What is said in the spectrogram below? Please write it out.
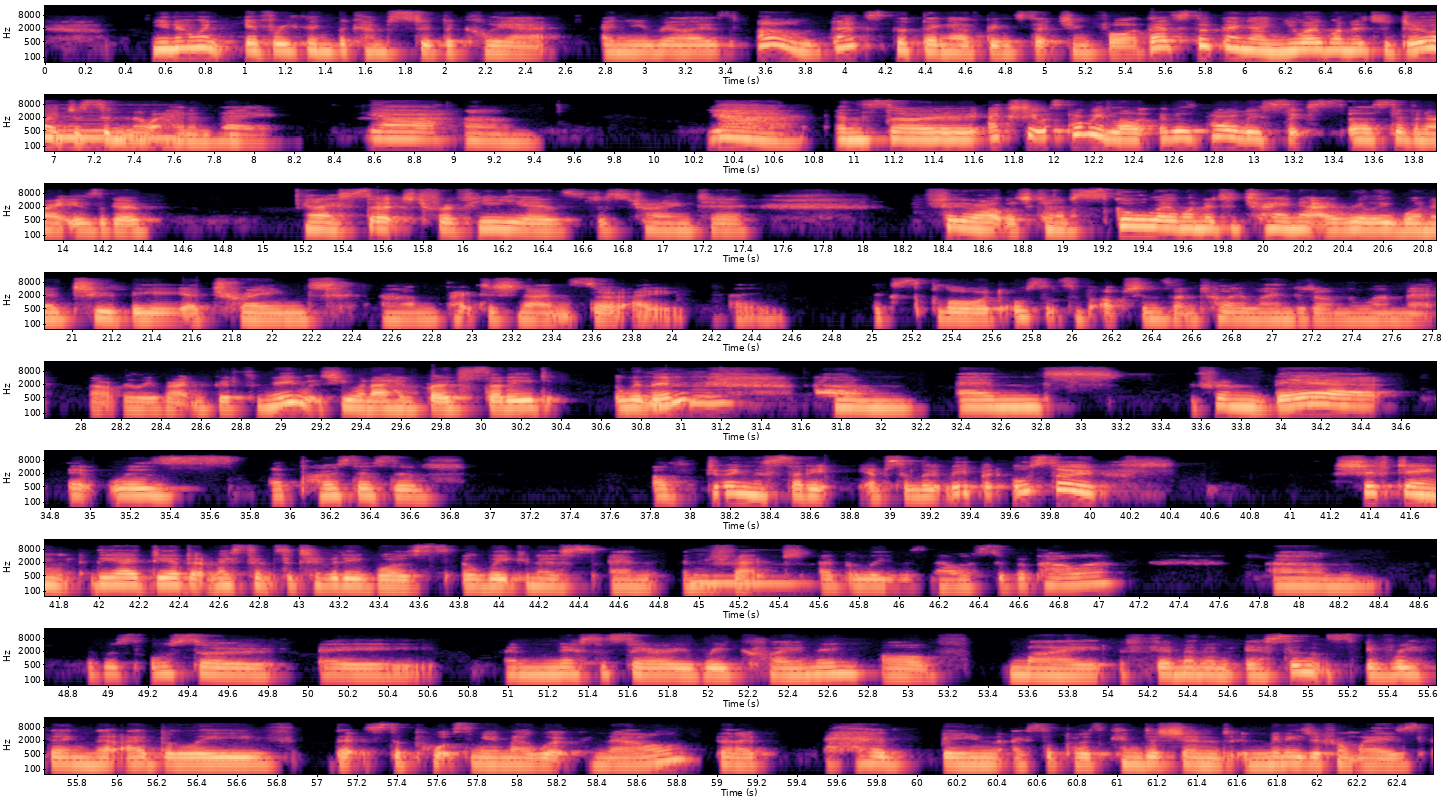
you know, when everything becomes super clear and you realize, oh, that's the thing I've been searching for. That's the thing I knew I wanted to do. I just mm. didn't know it had a mm. name. Yeah. Um, yeah. And so actually, it was probably long, it was probably six, uh, seven or eight years ago. And I searched for a few years, just trying to figure out which kind of school I wanted to train at. I really wanted to be a trained um, practitioner, and so I, I explored all sorts of options until I landed on the one that felt really right and good for me, which you and I have both studied within. Mm-hmm. Um, and from there, it was a process of of doing the study absolutely, but also shifting the idea that my sensitivity was a weakness and in mm. fact i believe is now a superpower um, it was also a, a necessary reclaiming of my feminine essence everything that i believe that supports me in my work now that i had been, I suppose, conditioned in many different ways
